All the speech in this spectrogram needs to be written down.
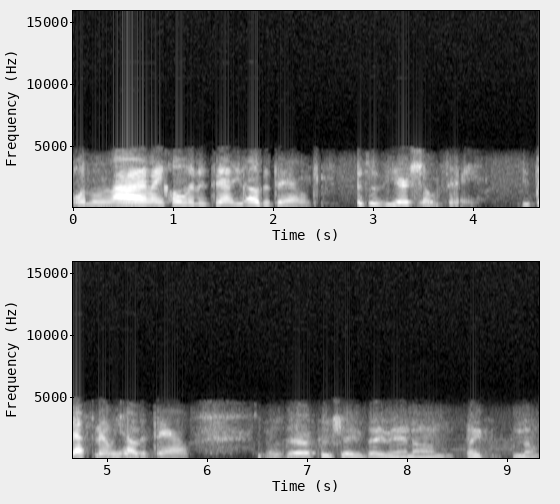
on the line, like, holding it down. You held it down. This was your show today. You definitely held it down. There. I appreciate it, baby, and um, thank you know,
